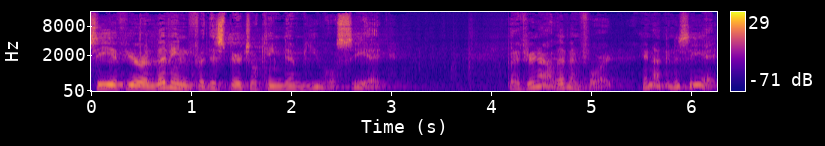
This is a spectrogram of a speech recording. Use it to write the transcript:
See, if you're living for the spiritual kingdom, you will see it. But if you're not living for it, you're not going to see it.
